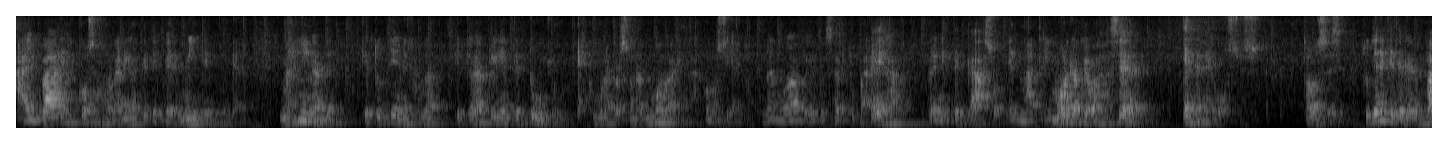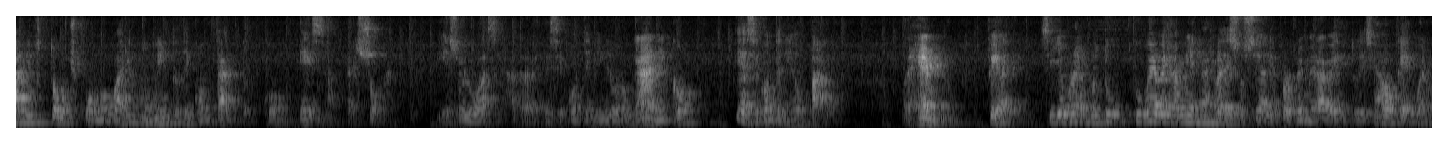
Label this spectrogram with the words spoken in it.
Hay varias cosas orgánicas que te permiten tener. Imagínate que tú tienes una, que tu cliente tuyo es como una persona nueva que estás conociendo. Una nueva puede ser tu pareja, pero en este caso el matrimonio que vas a hacer es de negocios. Entonces, tú tienes que tener varios touch points o varios momentos de contacto con esa persona. Y eso lo haces a través de ese contenido orgánico y ese contenido pago. Por ejemplo, Fíjate, si yo, por ejemplo, tú, tú me ves a mí en las redes sociales por primera vez y tú dices, ah, ok, bueno,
